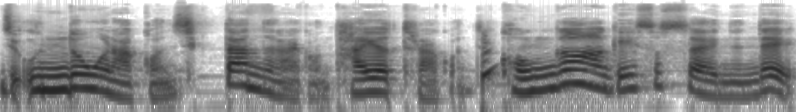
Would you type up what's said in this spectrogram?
이제 운동을 하건 식단을 하건 다이어트를 하건 건강하게 했었어야 했는데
